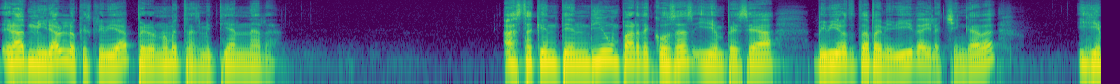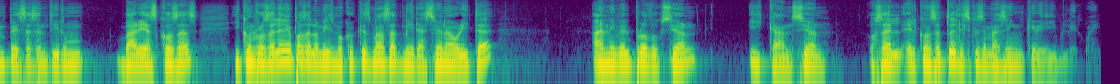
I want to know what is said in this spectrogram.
era admirable lo que escribía, pero no me transmitía nada. Hasta que entendí un par de cosas y empecé a vivir otra etapa de mi vida y la chingada. Y empecé a sentir varias cosas. Y con Rosalía me pasa lo mismo. Creo que es más admiración ahorita a nivel producción y canción. O sea, el, el concepto del disco se me hace increíble, güey.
